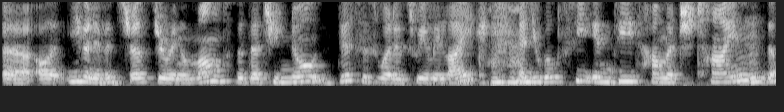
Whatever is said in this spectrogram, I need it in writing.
uh, or even if it's just during a month, but that you know this is what it's really like, Mhm. and you will see indeed how much time mm-hmm. the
